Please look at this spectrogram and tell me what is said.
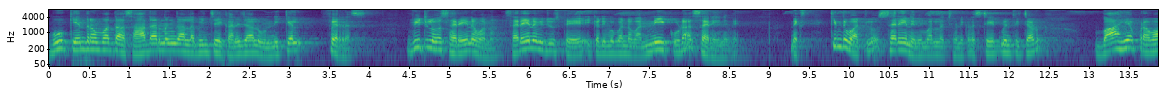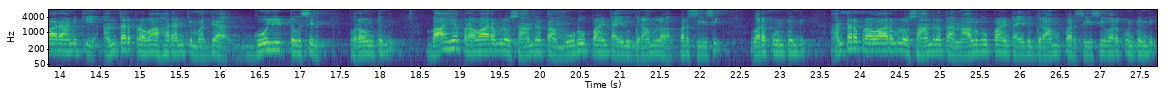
భూ కేంద్రం వద్ద సాధారణంగా లభించే ఖనిజాలు నికెల్ ఫెర్రస్. వీటిలో సరైనవి అన్నాడు సరైనవి చూస్తే ఇక్కడ ఇవ్వబడినవన్నీ కూడా సరైనవే. నెక్స్ట్ కింది వాటిలో సరైనవి. మరలా చూడండి ఇక్కడ స్టేట్మెంట్లు ఇచ్చాడు. బాహ్య ప్రవాహానికి అంతర్ ప్రవాహానికి మధ్య గోలీటోసిన్ పొర ఉంటుంది. బాహ్య ప్రవారంలో సాంద్రత మూడు పాయింట్ ఐదు గ్రాముల పర్ సీసీ వరకు ఉంటుంది. అంతర ప్రవారంలో సాంద్రత నాలుగు పాయింట్ ఐదు గ్రాము పర్ సీసీ వరకు ఉంటుంది.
